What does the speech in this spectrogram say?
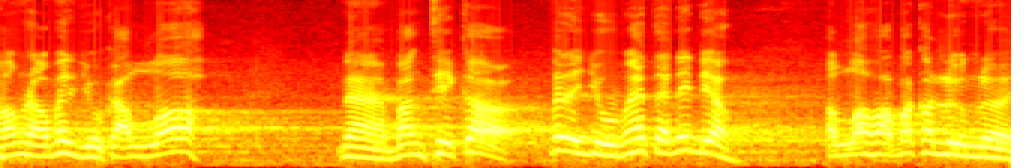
ของเราไม่ได้อยู่กับอัลลอฮ์นะบางทีก็ไม่ได้อยู่แม้แต่นิดเดียวอัลลอฮฺว่าก็ลืมเลย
